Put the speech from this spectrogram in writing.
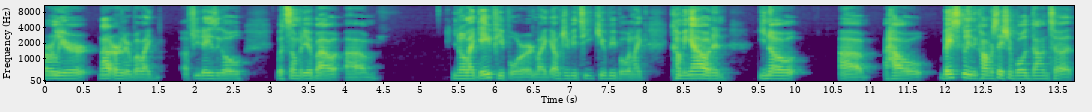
earlier not earlier but like a few days ago with somebody about um you know like gay people or like lgbtq people and like coming out and you know uh how basically the conversation boiled down to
